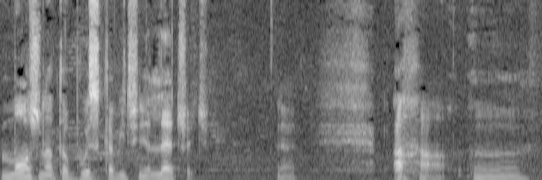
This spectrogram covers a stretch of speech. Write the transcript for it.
można to błyskawicznie leczyć. Nie? Aha. Y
